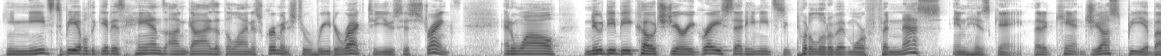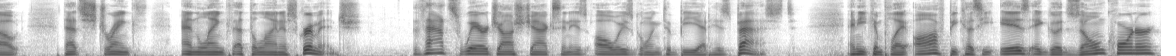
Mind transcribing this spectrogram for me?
He needs to be able to get his hands on guys at the line of scrimmage to redirect, to use his strength. And while new DB coach Jerry Gray said he needs to put a little bit more finesse in his game, that it can't just be about that strength and length at the line of scrimmage, that's where Josh Jackson is always going to be at his best. And he can play off because he is a good zone corner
